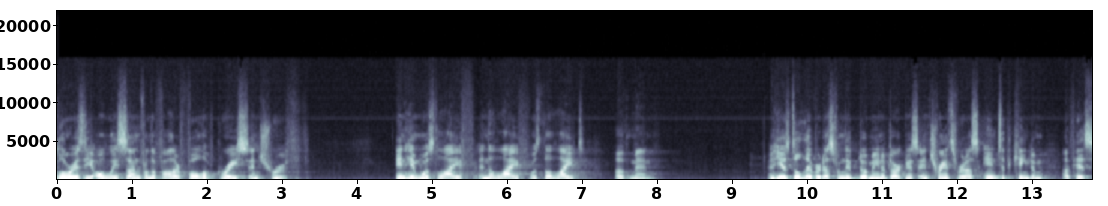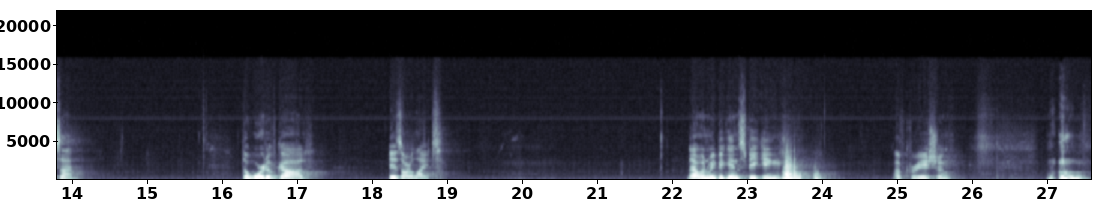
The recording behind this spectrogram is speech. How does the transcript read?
Glory is the only Son from the Father, full of grace and truth. In him was life, and the life was the light of men. And he has delivered us from the domain of darkness and transferred us into the kingdom of his Son. The Word of God is our light. Now, when we begin speaking of creation,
